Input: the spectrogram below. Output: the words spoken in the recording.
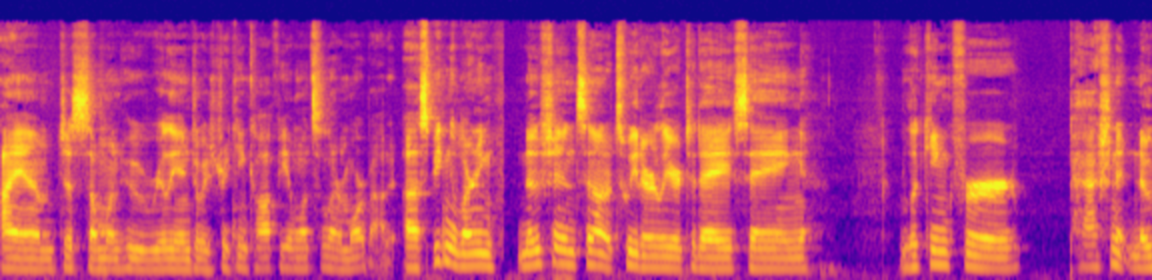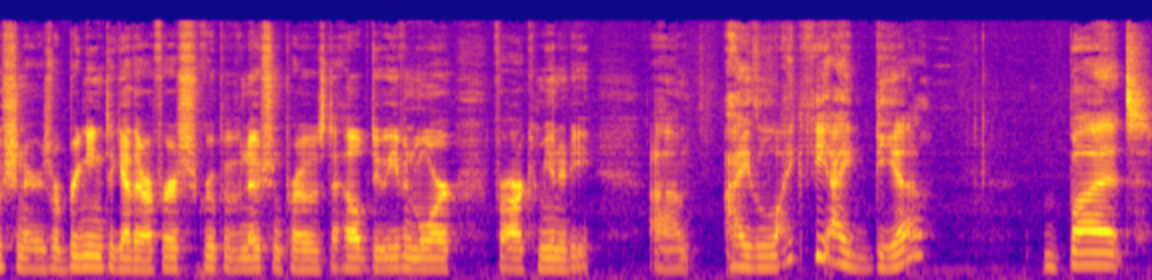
I am just someone who really enjoys drinking coffee and wants to learn more about it. Uh, speaking of learning, Notion sent out a tweet earlier today saying looking for passionate notioners. We're bringing together our first group of Notion pros to help do even more for our community. Um, I like the idea, but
